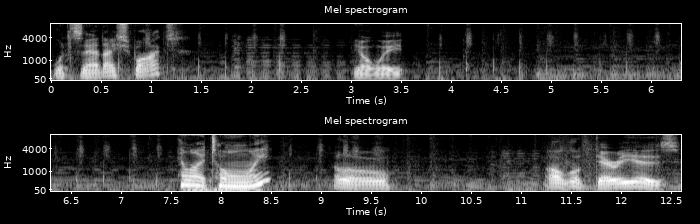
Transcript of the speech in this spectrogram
What's that I spot? Yo, wait. Hello, Toy. Hello. Oh, look, there he is.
